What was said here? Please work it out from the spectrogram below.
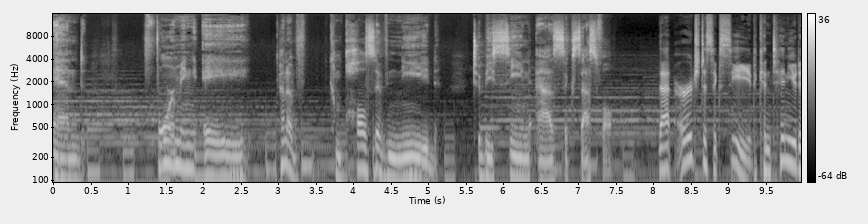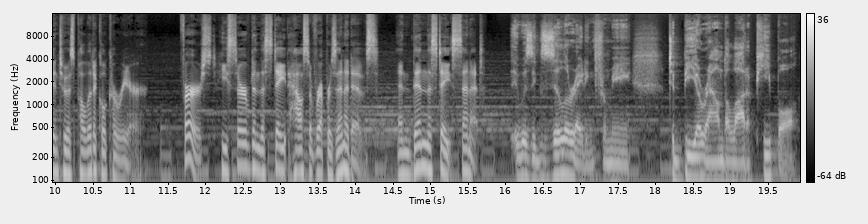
and forming a kind of compulsive need to be seen as successful. That urge to succeed continued into his political career. First, he served in the state House of Representatives, and then the state Senate. It was exhilarating for me to be around a lot of people.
